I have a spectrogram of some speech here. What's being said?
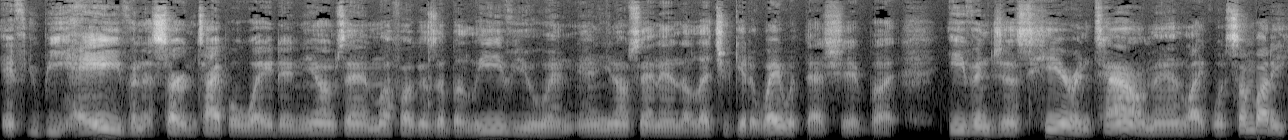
if you behave in a certain type of way, then you know what I'm saying, motherfuckers will believe you and, and you know what I'm saying, and they'll let you get away with that shit. But even just here in town, man, like when somebody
